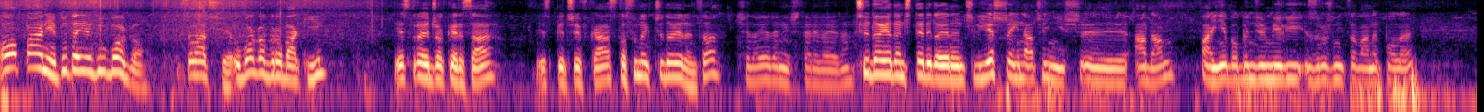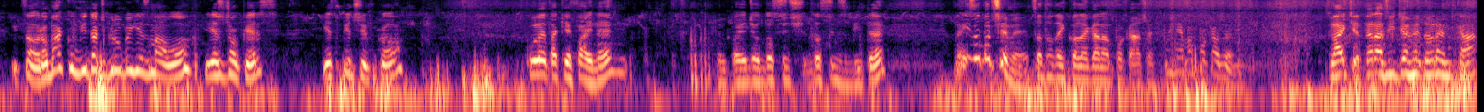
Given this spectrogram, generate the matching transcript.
O panie, tutaj jest ubogo. Zobaczcie, ubogo w robaki. Jest trochę jokersa, jest pieczywka. Stosunek 3 do 1, co? 3 do 1 i 4 do 1. 3 do 1, 4 do 1, czyli jeszcze inaczej niż yy, Adam. Fajnie, bo będziemy mieli zróżnicowane pole. I co, robaków widać grubych jest mało, jest jokers, jest pieczywko. kule takie fajne. Bym powiedział dosyć, dosyć zbite. No i zobaczymy, co tutaj kolega nam pokaże. Później wam pokażemy. Słuchajcie, teraz idziemy do Remka.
